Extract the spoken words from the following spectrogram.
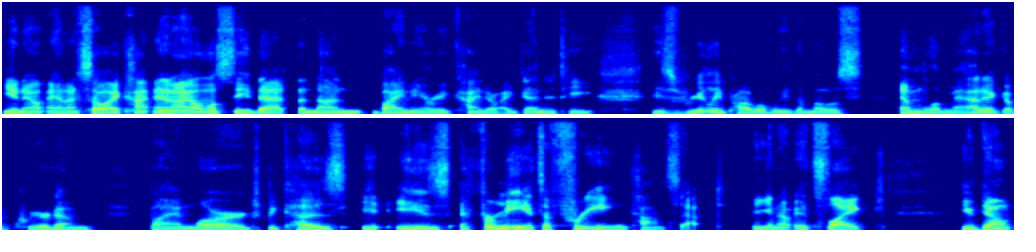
you know and so i kind and i almost see that the non-binary kind of identity is really probably the most emblematic of queerdom by and large because it is for me it's a freeing concept you know it's like you don't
